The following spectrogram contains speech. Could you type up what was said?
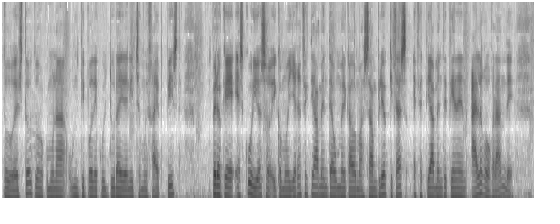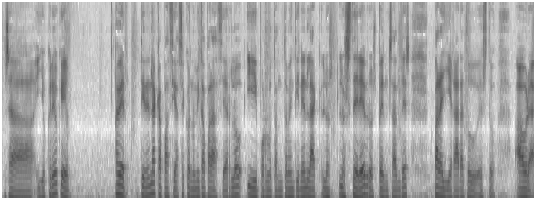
todo esto, todo como una, un tipo de cultura y de nicho muy hype beast, pero que es curioso y como llega efectivamente a un mercado más amplio, quizás efectivamente tienen algo grande. O sea, yo creo que a ver, tienen la capacidad económica para hacerlo y por lo tanto también tienen los, los, cerebros pensantes para llegar a todo esto. Ahora,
